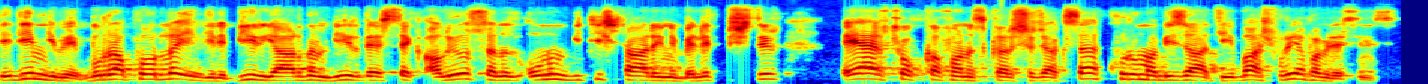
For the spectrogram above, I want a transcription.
Dediğim gibi bu raporla ilgili bir yardım, bir destek alıyorsanız onun bitiş tarihini belirtmiştir. Eğer çok kafanız karışacaksa kuruma bizatihi başvuru yapabilirsiniz.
